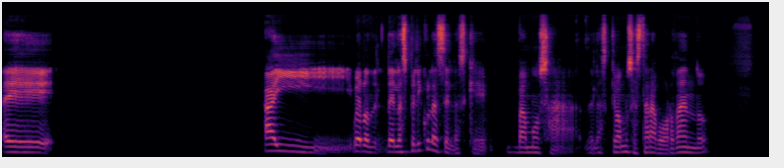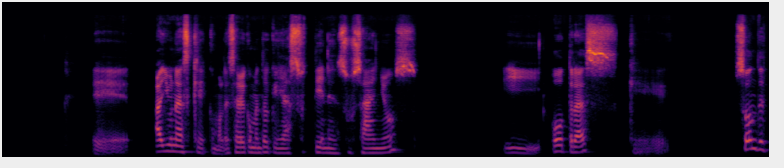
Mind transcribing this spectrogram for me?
eh, hay, bueno, de, las películas de las que vamos a, de las que vamos a estar abordando, eh, hay unas que, como les había comentado, que ya tienen sus años y otras que son de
